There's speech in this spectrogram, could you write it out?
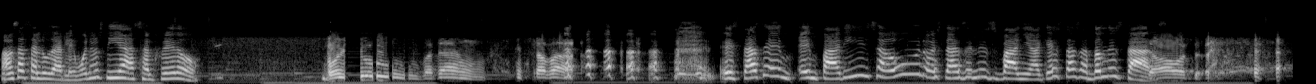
Vamos a saludarle. Buenos días, Alfredo. Bonjour. ¿Estás en, en, París aún o estás en España? ¿Qué estás? ¿Dónde estás? No, no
